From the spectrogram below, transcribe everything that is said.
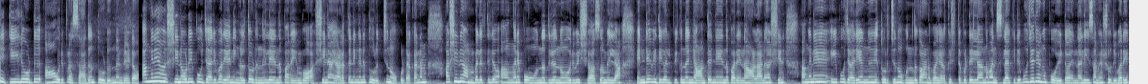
നെറ്റിയിലോട്ട് ആ ഒരു പ്രസാദം തൊടുന്നുണ്ട് കേട്ടോ. അങ്ങനെ അശ്വിനോട് ഈ പൂജാരി പറയാൻ നിങ്ങൾ തൊടുന്നില്ലേ? എന്ന് പറയുമ്പോൾ അശ്വിൻ അയാളെ തന്നെ ഇങ്ങനെ തുറച്ചു നോക്കൂട്ട. കാരണം അശ്വിന് അമ്പലത്തിലോ അങ്ങനെ പോകുന്നതിലൊന്നും ഒരു വിശ്വാസവുമില്ല. എന്റെ വിധി കൽപ്പിക്കുന്നത് ഞാൻ തന്നെ എന്ന് പറയുന്ന ആളാണ് അശ്വിൻ. അങ്ങനെ ഈ പൂജാരി അങ്ങ് തുറച്ചു നോക്കുന്നത് കാണുമ്പോൾ അയാൾക്ക് ഇഷ്ടപ്പെട്ടില്ല എന്ന് മനസ്സിലാക്കിയിട്ട് പൂജാരി അങ്ങ് പോയിട്ടോ എന്നാൽ ഈ സമയം ശ്രുതി പറയും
